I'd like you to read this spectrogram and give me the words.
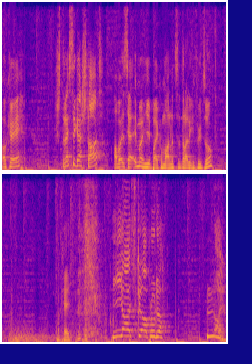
okay. Stressiger Start, aber ist ja immer hier bei Kommandozentrale gefühlt so. Okay. Ja, ist klar, Bruder. LOL.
